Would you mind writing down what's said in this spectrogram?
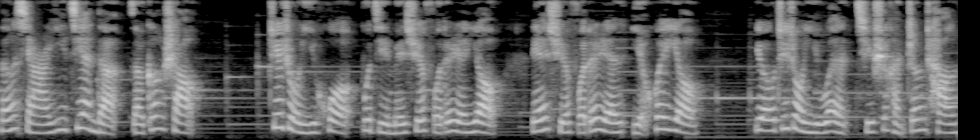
能显而易见的则更少。这种疑惑不仅没学佛的人有，连学佛的人也会有。有这种疑问其实很正常，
